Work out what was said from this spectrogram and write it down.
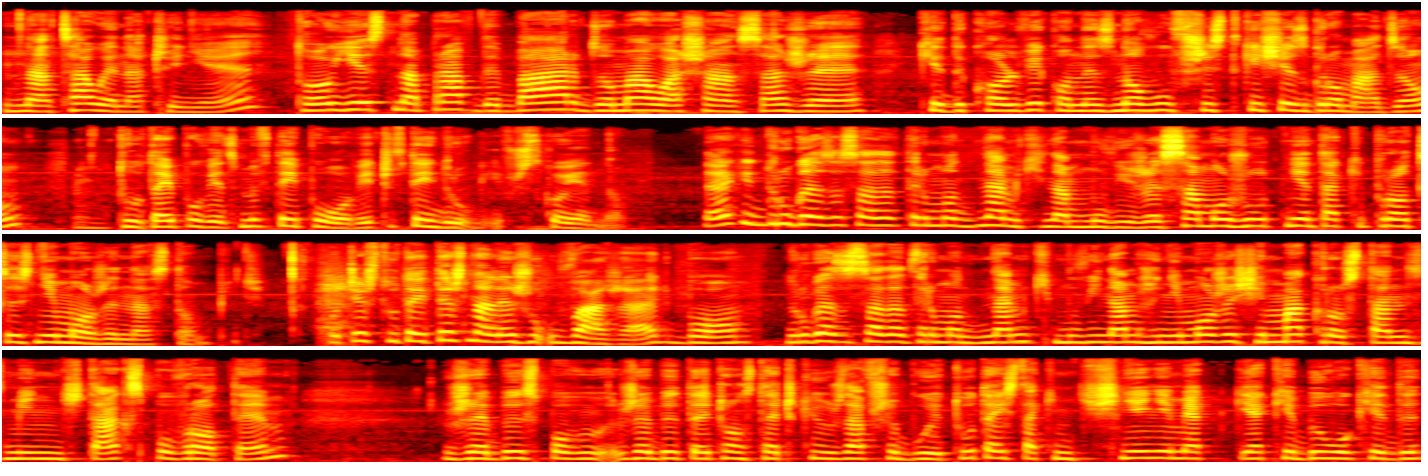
na całe naczynie, to jest naprawdę bardzo mała szansa, że kiedykolwiek one znowu wszystkie się zgromadzą, tutaj powiedzmy w tej połowie czy w tej drugiej, wszystko jedno. Tak? I druga zasada termodynamiki nam mówi, że samorzutnie taki proces nie może nastąpić. Chociaż tutaj też należy uważać, bo druga zasada termodynamiki mówi nam, że nie może się makrostan zmienić tak z powrotem, żeby, żeby te cząsteczki już zawsze były tutaj z takim ciśnieniem, jak, jakie było, kiedy,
